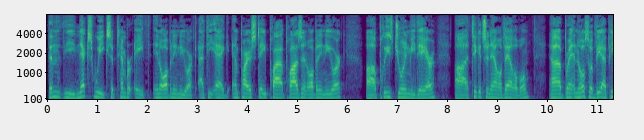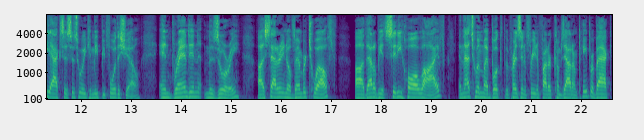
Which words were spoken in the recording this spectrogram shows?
Then the next week, September 8th, in Albany, New York, at the Egg, Empire State Plaza in Albany, New York. Uh, please join me there. Uh, tickets are now available. Uh, and also VIP access. Is where you can meet before the show. In Branson, Missouri, uh, Saturday, November 12th. Uh, that'll be at City Hall Live. And that's when my book, The President of Freedom Fighter, comes out on paperback.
